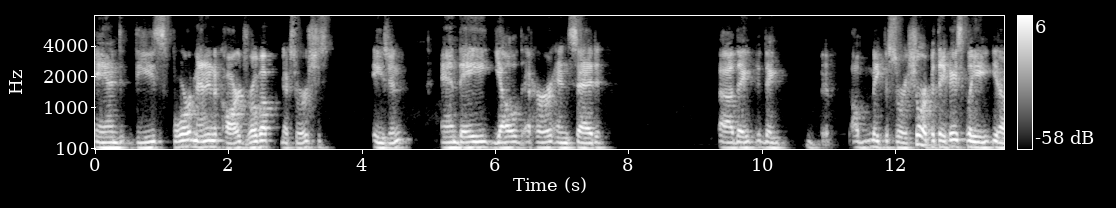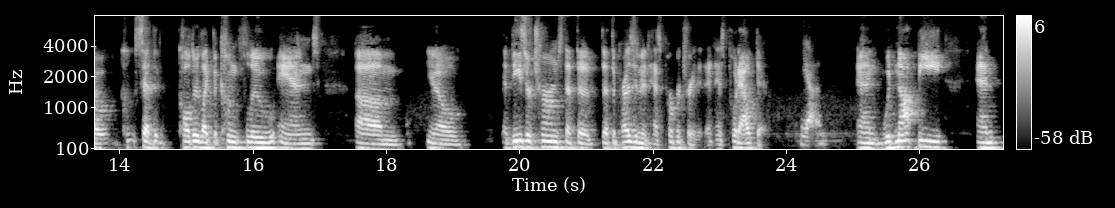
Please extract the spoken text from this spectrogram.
and these four men in a car drove up next to her. She's Asian and they yelled at her and said, uh, they they I'll make the story short, but they basically you know said that called her like the kung flu and um, you know and these are terms that the that the president has perpetrated and has put out there. Yeah. And would not be and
